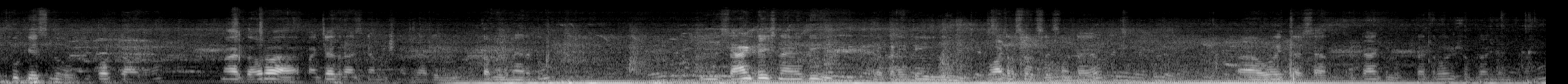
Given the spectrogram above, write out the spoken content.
ఎక్కువ కేసులు రిపోర్ట్ కావడం మా గౌరవ పంచాయతీరాజ్ కమిషనర్ గారి ఉత్తర్వుల మేరకు ఈ శానిటేషన్ అనేది ఎక్కడైతే ఈ వాటర్ సోర్సెస్ ఉంటాయో ఓహెచ్ఆర్ ట్యాంకులు ప్రతిరోజు శుభ్రం చేయించడము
